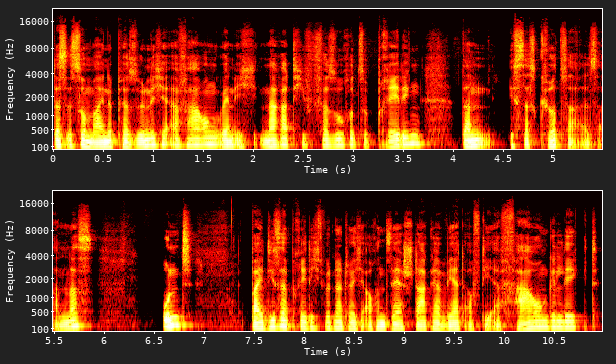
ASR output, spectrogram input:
Das ist so meine persönliche Erfahrung. Wenn ich narrativ versuche zu predigen, dann ist das kürzer als anders. Und bei dieser Predigt wird natürlich auch ein sehr starker Wert auf die Erfahrung gelegt,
